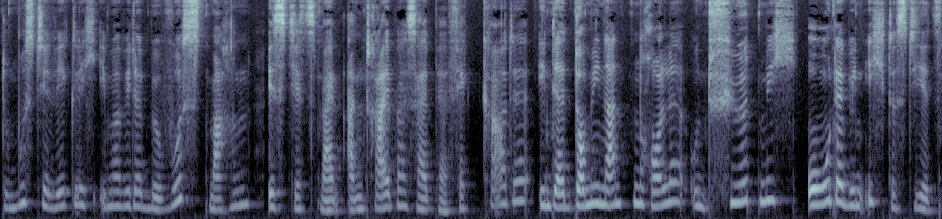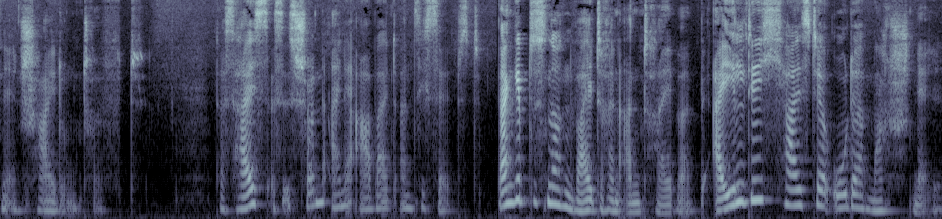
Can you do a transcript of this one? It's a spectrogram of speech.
du musst dir wirklich immer wieder bewusst machen, ist jetzt mein Antreiber sei perfekt gerade in der dominanten Rolle und führt mich oder bin ich, dass die jetzt eine Entscheidung trifft. Das heißt, es ist schon eine Arbeit an sich selbst. Dann gibt es noch einen weiteren Antreiber. Beeil dich heißt er oder mach schnell.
